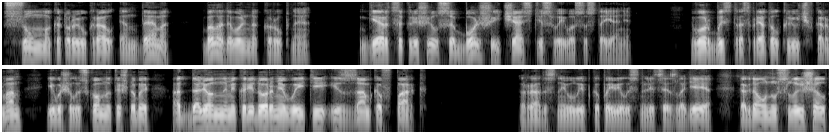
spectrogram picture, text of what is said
Сумма, которую украл Эндема, была довольно крупная. Герцог лишился большей части своего состояния. Вор быстро спрятал ключ в карман и вышел из комнаты, чтобы отдаленными коридорами выйти из замка в парк. Радостная улыбка появилась на лице злодея, когда он услышал,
